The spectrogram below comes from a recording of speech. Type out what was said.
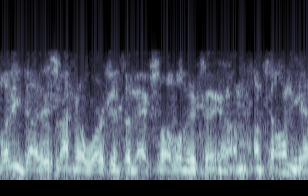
what he does, it's not going to work at the next level. And they're saying, I'm, I'm telling you,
